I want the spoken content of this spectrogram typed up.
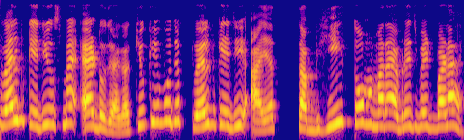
12 केजी उसमें ऐड हो जाएगा, क्योंकि वो जब 12 केजी आया, तभी तो हमारा एवरेज वेट बढ़ा है।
